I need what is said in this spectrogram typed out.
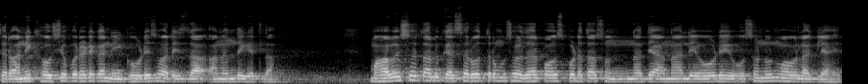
तर अनेक हौशी पर्यटकांनी घोडेस्वारीचा आनंद घेतला. महाबळेश्वर तालुक्यात सर्वत्र मुसळधार पाऊस पडत असून नद्या नाले ओढे ओसंडून वाहू लागले आहेत.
